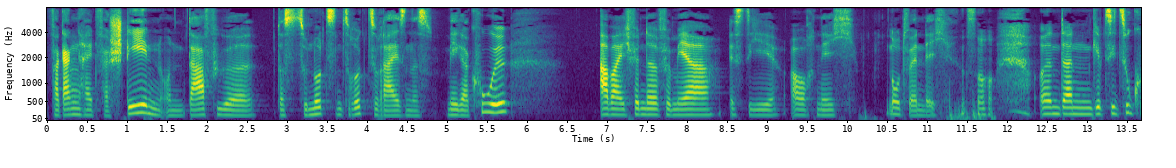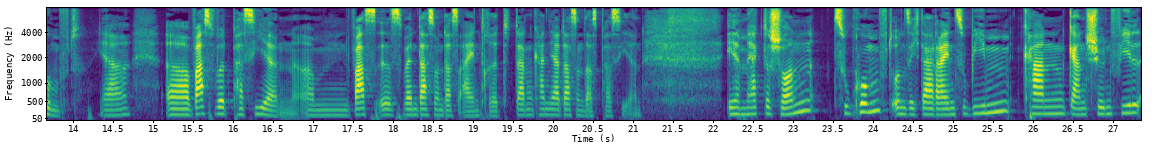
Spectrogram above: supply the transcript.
Vergangenheit verstehen und dafür das zu nutzen, zurückzureisen, ist mega cool. Aber ich finde, für mehr ist die auch nicht notwendig. So. Und dann gibt's die Zukunft. Ja, äh, was wird passieren? Ähm, was ist, wenn das und das eintritt? Dann kann ja das und das passieren. Ihr merkt es schon, Zukunft und sich da rein zu beamen, kann ganz schön viel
